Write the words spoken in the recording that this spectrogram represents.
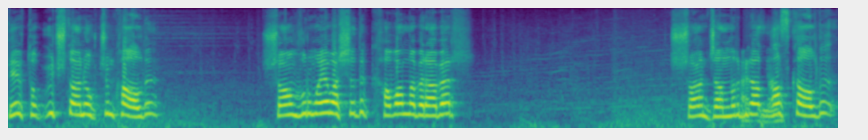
Dev top 3 tane okçum kaldı. Şu an vurmaya başladık havanla beraber. Şu an canları biraz Hadi az kaldı.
